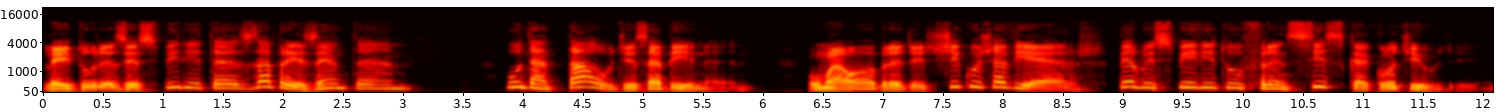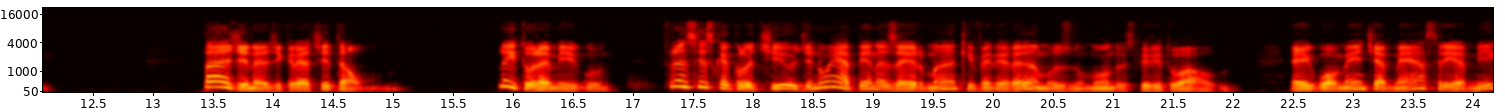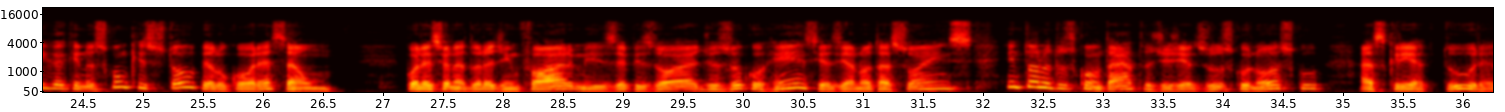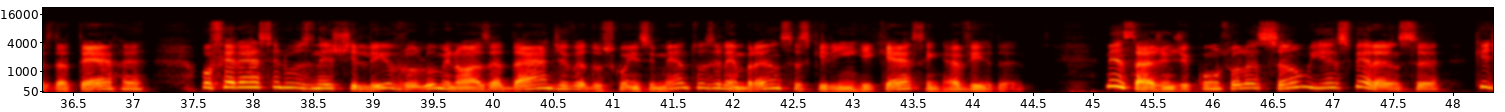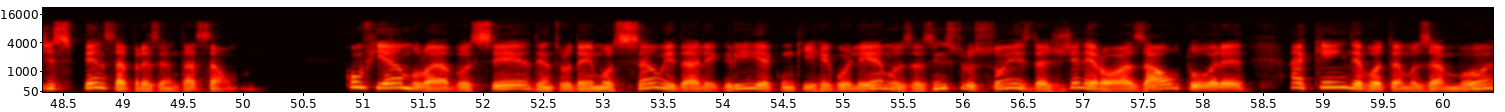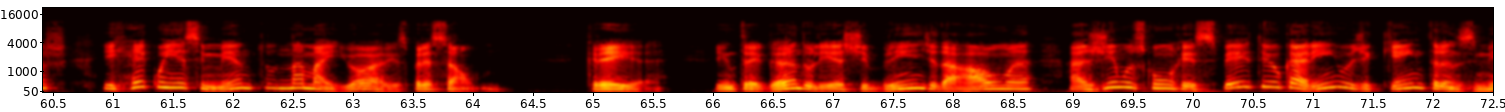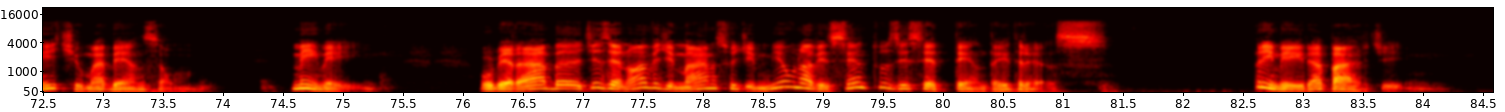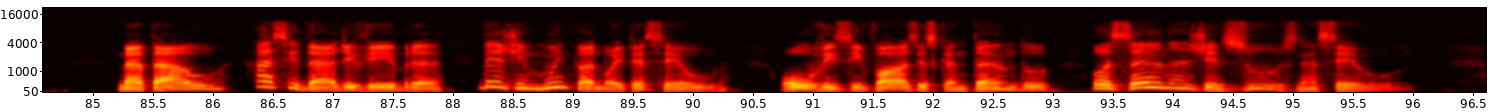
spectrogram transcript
Leituras Espíritas apresenta O Natal de Sabina, uma obra de Chico Xavier, pelo espírito Francisca Clotilde. Página de gratidão. Leitor amigo, Francisca Clotilde não é apenas a irmã que veneramos no mundo espiritual. É igualmente a mestra e amiga que nos conquistou pelo coração, colecionadora de informes, episódios, ocorrências e anotações em torno dos contatos de Jesus conosco, as criaturas da Terra, oferece-nos neste livro luminosa dádiva dos conhecimentos e lembranças que lhe enriquecem a vida. Mensagem de consolação e esperança que dispensa apresentação. Confiamo-la a você dentro da emoção e da alegria com que recolhemos as instruções da generosa autora, a quem devotamos amor e reconhecimento na maior expressão. Creia, entregando-lhe este brinde da alma, agimos com o respeito e o carinho de quem transmite uma bênção. Meimei Uberaba, 19 de março de 1973 Primeira parte Natal, a cidade vibra, desde muito anoiteceu. Ouve-se vozes cantando, Osana Jesus nasceu.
